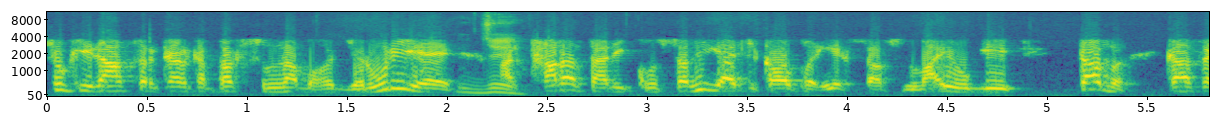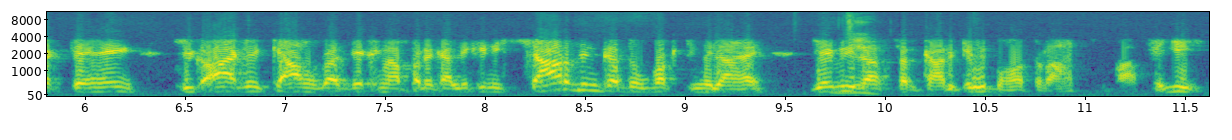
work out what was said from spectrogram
क्योंकि राज्य सरकार का पक्ष सुनना बहुत ज़रूरी है। अठारह तारीख को सभी याचिकाओं पर एक साथ सुनवाई होगी। तब कह सकते हैं कि आगे क्या होगा देखना पड़ेगा लेकिन चार दिन का जो वक्त मिला है। ये भी राज्य सरकार के लिए बहुत राहत की बात है। जी।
